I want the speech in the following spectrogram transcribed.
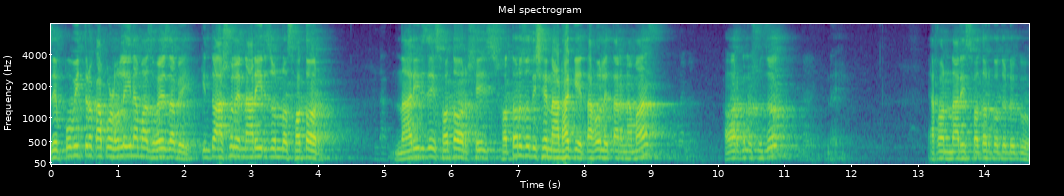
যে পবিত্র কাপড় হলেই নামাজ হয়ে যাবে, কিন্তু আসলে নারীর জন্য সতর। নারীর যে সতর, সেই সতর যদি সে না ঢাকে, তাহলে তার নামাজ হওয়ার কোনো সুযোগ এখন নারীর সতর কতটুকু?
